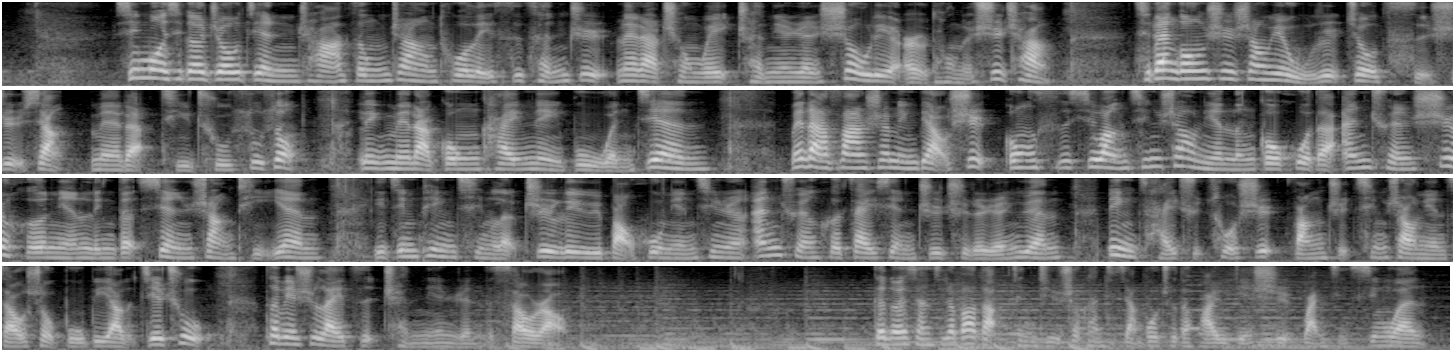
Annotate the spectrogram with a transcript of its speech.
新墨西哥州检察总长托雷斯曾指，Meta 成为成年人狩猎儿童的市场。其办公室上月五日就此事向 Meta 提出诉讼，令 Meta 公开内部文件。Meta 发声明表示，公司希望青少年能够获得安全、适合年龄的线上体验，已经聘请了致力于保护年轻人安全和在线支持的人员，并采取措施防止青少年遭受不必要的接触，特别是来自成年人的骚扰。更多详细的报道，请继续收看即将播出的华语电视晚间新闻。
